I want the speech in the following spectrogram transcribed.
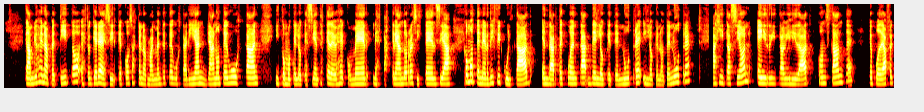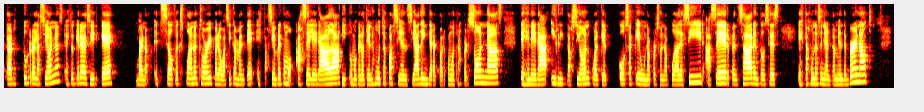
Cambios en apetito, esto quiere decir que cosas que normalmente te gustarían ya no te gustan y como que lo que sientes que debes de comer le estás creando resistencia, como tener dificultad en darte cuenta de lo que te nutre y lo que no te nutre, agitación e irritabilidad constante, que puede afectar tus relaciones. Esto quiere decir que, bueno, it's self-explanatory, pero básicamente estás siempre como acelerada y como que no tienes mucha paciencia de interactuar con otras personas, te genera irritación cualquier cosa que una persona pueda decir, hacer, pensar. Entonces, esta es una señal también de burnout.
